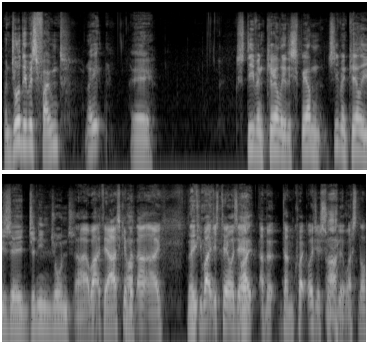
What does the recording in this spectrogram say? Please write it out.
When Jodi was found, right? Uh, Stephen Kelly, the sperm. Stephen Kelly's uh, Janine Jones. Uh, I wanted to ask you about that. Aye. Right. If you want to just tell us uh, about them quickly, just so Ah. the listener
